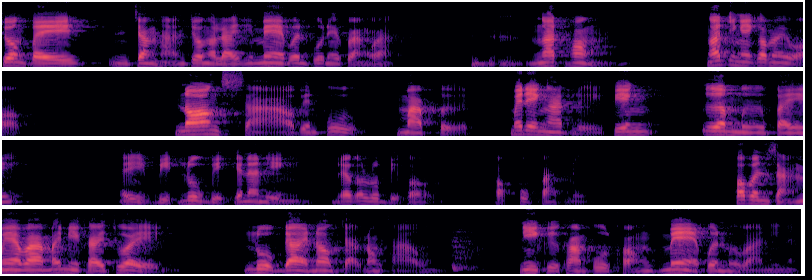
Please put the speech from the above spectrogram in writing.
ช่วงไปจังหันช่วงอะไรที่แม่เพื่อนพูดให้ฟังว่า งัดห้อง งัดยังไงก็ไม่บอก น้องสาวเป็นผู้มาเปิด ไม่ได้งัดเลย เพียงเอื้อมมือไปไอ้บิดลูกบิดแค่นั้นเอง แล้วก็ลูกบิดก็ออกปุ๊บปั๊บเลยเพราะเป็นสั่งแม่ว่าไม่มีใครช่วยลูกได้นอกจากน้องสาว นี่คือคำพูดของแม่เพื่อนเมื่อวานนี้นะ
